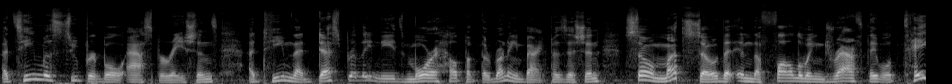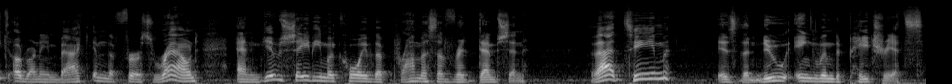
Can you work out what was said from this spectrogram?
a team with Super Bowl aspirations, a team that desperately needs more help at the running back position, so much so that in the following draft they will take a running back in the first round and give Shady McCoy the promise of redemption. That team is the New England Patriots.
